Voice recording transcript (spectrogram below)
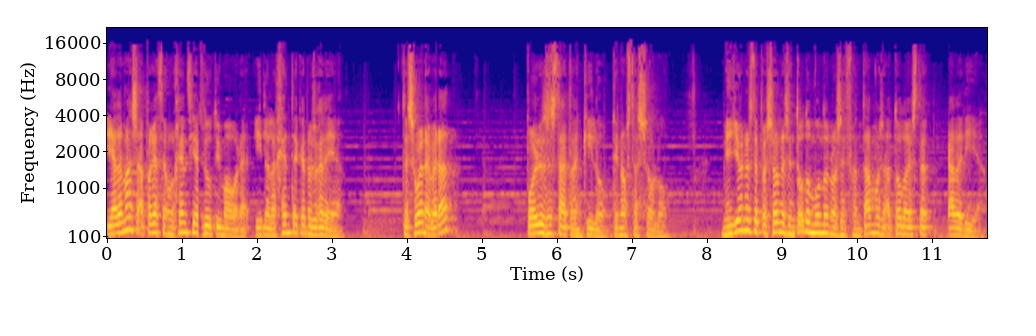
Y además aparecen urgencias de última hora y de la gente que nos rodea. ¿Te suena, verdad? Puedes estar tranquilo, que no estás solo. Millones de personas en todo el mundo nos enfrentamos a todo esto cada día.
